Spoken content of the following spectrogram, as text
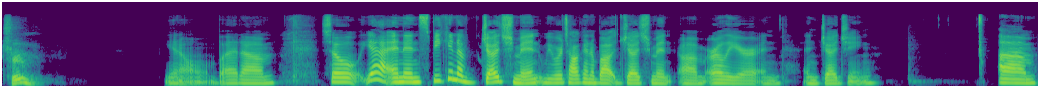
True. You know, but um so yeah, and then speaking of judgment, we were talking about judgment um earlier and and judging. Um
